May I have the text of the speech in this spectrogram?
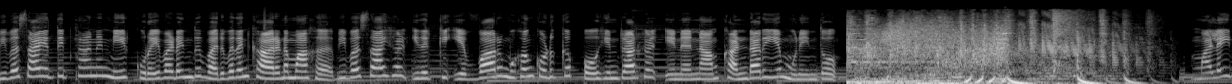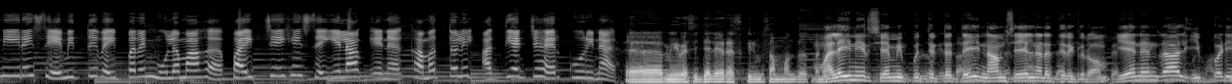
விவசாயத்திற்கான நீர் குறைவடைந்து வருவதன் காரணமாக விவசாயிகள் இதற்கு எவ்வாறு முகம் கொடுக்கப் போகின்றார்கள் என நாம் கண்டறிய முனைந்தோம். மழைநீரை சேமித்து வைப்பதன் மூலமாக பயிற்செய்கை செய்யலாம் என கமத்தொழில் அத்தியட்சகர் கூறினார். மழைநீர் சேமிப்பு திட்டத்தை நாம் செயல் நடத்தியிருக்கிறோம். ஏனென்றால் இப்படி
